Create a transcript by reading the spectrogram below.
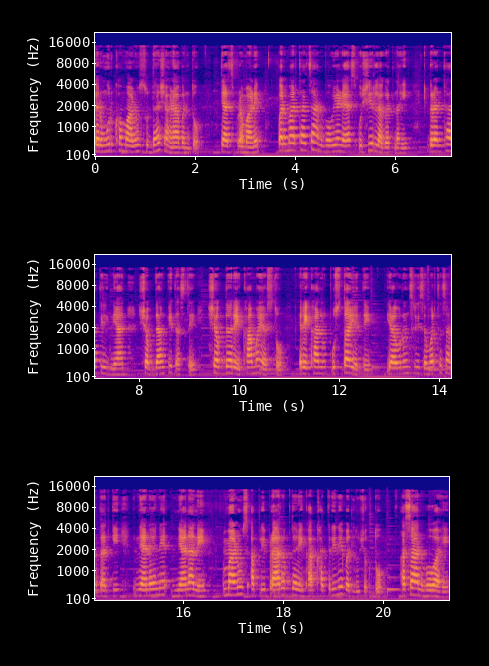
तर मूर्ख माणूस सुद्धा शहाणा बनतो. त्याचप्रमाणे परमार्थाचा अनुभव येण्यास उशीर लागत नाही. ग्रंथातील ज्ञान शब्दांकित असते. शब्द रेखामय असतो. रेखान पुसता येते. यावरून श्री समर्थ सांगतात की ज्ञानाने ज्ञानाने माणूस आपली प्रारब्ध रेखा खात्रीने बदलू शकतो. असा अनुभव आहे.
